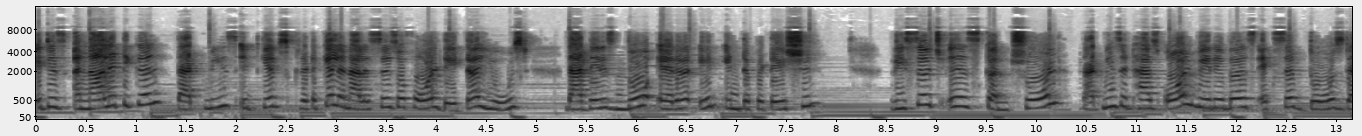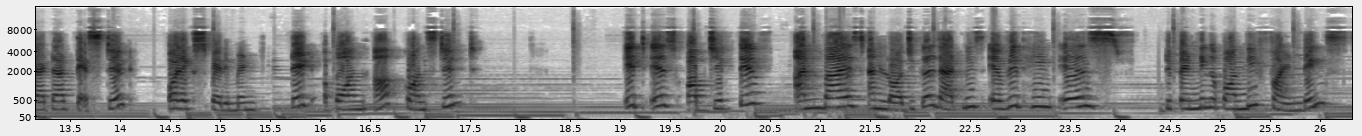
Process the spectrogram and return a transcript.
It is analytical, that means it gives critical analysis of all data used, that there is no error in interpretation. Research is controlled, that means it has all variables except those that are tested or experimented upon a constant. It is objective, unbiased and logical, that means everything is depending upon the findings.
